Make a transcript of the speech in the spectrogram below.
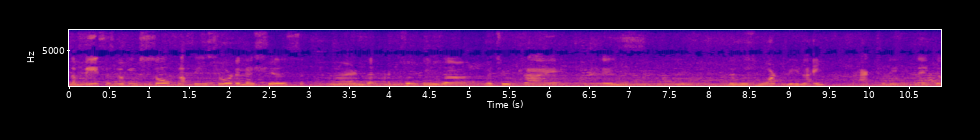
the base is looking so fluffy, so delicious, and the actual pizza which you try is this is what we like actually. Like the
